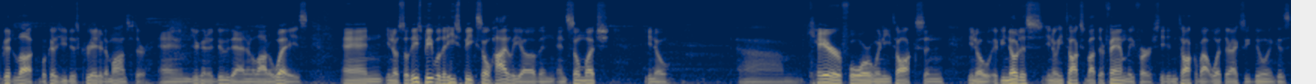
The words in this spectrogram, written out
good luck because you just created a monster and you're going to do that in a lot of ways. And you know so these people that he speaks so highly of and and so much you know um, care for when he talks and you know if you notice you know he talks about their family first he didn't talk about what they're actually doing because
